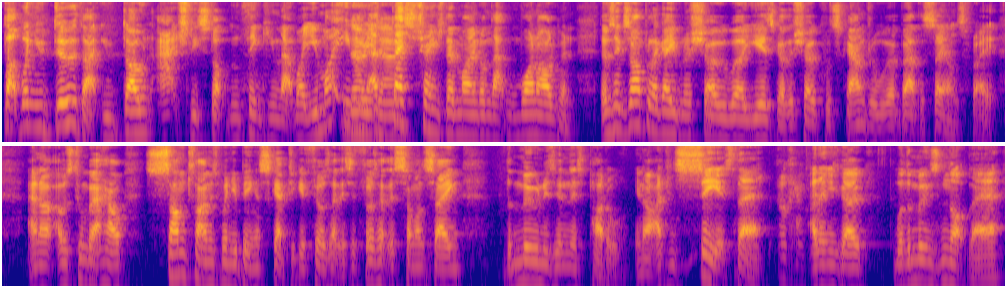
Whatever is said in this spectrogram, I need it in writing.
But when you do that, you don't actually stop them thinking that way. You might even, No, at don't. best, change their mind on that one argument. There was an example I gave in a show uh, years ago, the show called Scoundrel about the seance, right? And I, I was talking about how sometimes when you're being a skeptic, it feels like this. It feels like there's someone saying, the moon is in this puddle. You know, I can see it's there. Okay. And then you go, well, the moon's not there.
